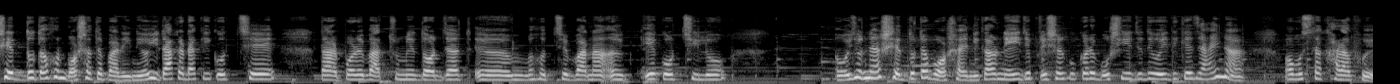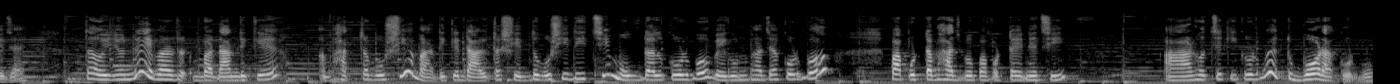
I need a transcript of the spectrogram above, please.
সেদ্ধ তখন বসাতে পারিনি। ওই ডাকাডাকি করছে, তারপরে বাথরুমের দরজা হচ্ছে বানা, এ করছিল। ওই জন্য আর সেদ্ধটা বসায়নি, কারণ এই যে প্রেশার কুকারে বসিয়ে যদি ওই দিকে যাই না, অবস্থা খারাপ হয়ে যায়। তা ওই জন্য এবার ডান দিকে ভাতটা বসিয়ে বা দিকে ডালটা সেদ্ধ বসিয়ে দিচ্ছি। মুগ ডাল করব, বেগুন ভাজা করব, পাঁপড়টা ভাজবো, পাঁপড়টা এনেছি। আর হচ্ছে কি করব? একটু বড়া করব।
